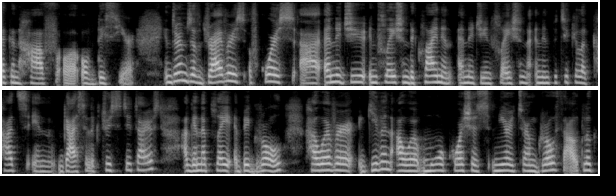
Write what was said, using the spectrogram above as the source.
second half uh, of this year. In terms of drivers, of course, uh, energy inflation, decline in energy energy inflation and in particular cuts in gas electricity tariffs are going to play a big role. However, given our more cautious near-term growth outlook,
